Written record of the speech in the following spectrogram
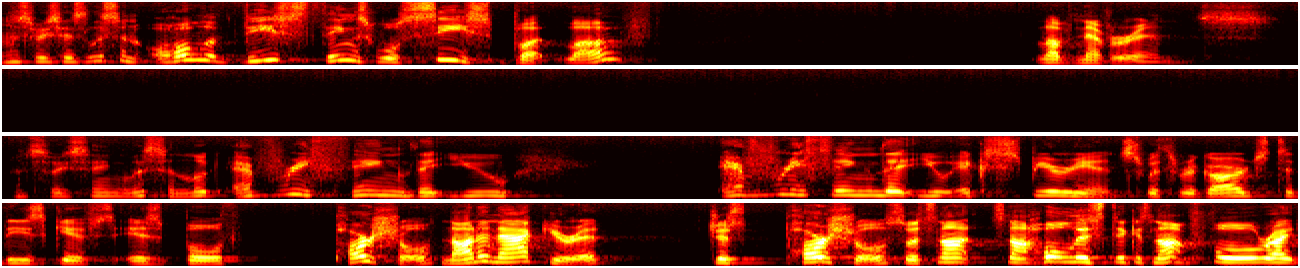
And so he says, listen, all of these things will cease, but love, love never ends. And so he's saying, listen, look, everything that you everything that you experience with regards to these gifts is both partial, not inaccurate, just partial. So it's not, it's not holistic, it's not full, right?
